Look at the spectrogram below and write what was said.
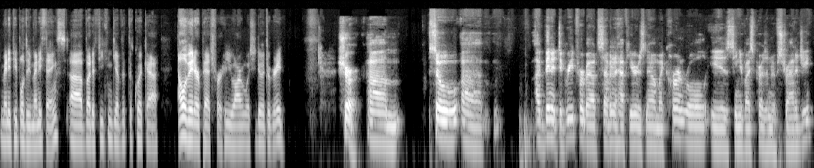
Many people do many things, uh, but if you can give it the quick uh, elevator pitch for who you are and what you do at Degreed. Sure. Um, so uh, I've been at Degreed for about seven and a half years now. My current role is Senior Vice President of Strategy.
